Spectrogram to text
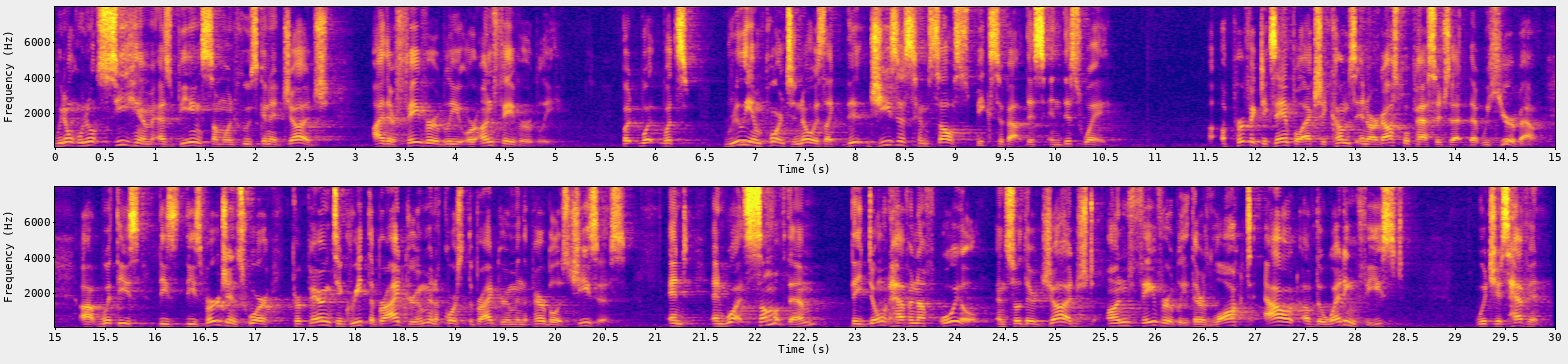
We don't, we don't see him as being someone who's going to judge either favorably or unfavorably. But what, what's really important to know is like th- Jesus himself speaks about this in this way. A perfect example actually comes in our gospel passage that, that we hear about uh, with these, these, these virgins who are preparing to greet the bridegroom. And of course, the bridegroom in the parable is Jesus. And, and what? Some of them, they don't have enough oil. And so they're judged unfavorably. They're locked out of the wedding feast, which is heaven.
